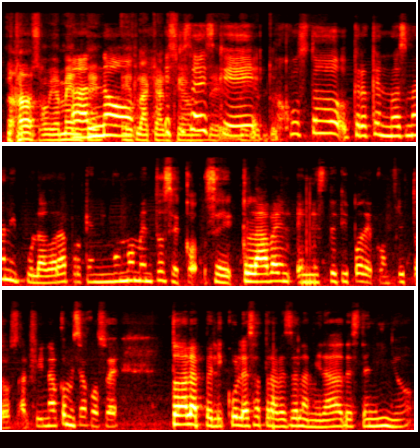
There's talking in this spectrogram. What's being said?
Y que Ajá. pues obviamente Ah, no. es la Es que canción. sabes de- que justo creo que no es manipuladora porque en ningún momento se, co- se clava en, en este tipo de conflictos. Al final, como dice José, toda la película es a través de la mirada de este niño.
